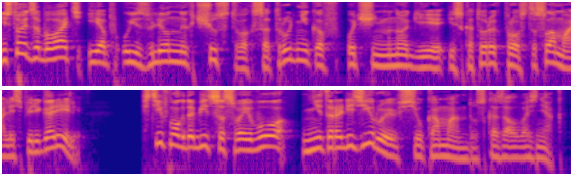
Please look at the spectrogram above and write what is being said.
Не стоит забывать и об уязвленных чувствах сотрудников, очень многие из которых просто сломались, перегорели. Стив мог добиться своего, не терроризируя всю команду, сказал Возняк.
